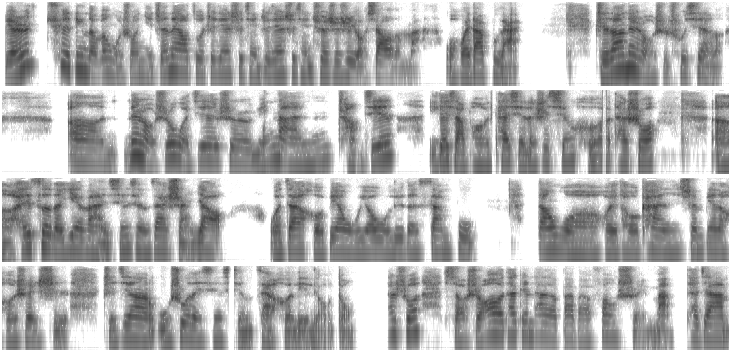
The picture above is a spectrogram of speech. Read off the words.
别人确定的问我说：“你真的要做这件事情？这件事情确实是有效的吗？”我回答不来，直到那首诗出现了。嗯，那首诗我记得是云南长街一个小朋友，他写的是星河。他说：“呃，黑色的夜晚，星星在闪耀，我在河边无忧无虑的散步。当我回头看身边的河水时，只见无数的星星在河里流动。”他说，小时候他跟他的爸爸放水嘛，他家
